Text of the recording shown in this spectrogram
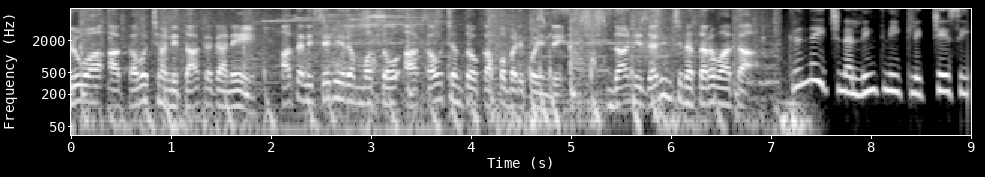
ధ్రువ ఆ కవచాన్ని తాకగానే అతని శరీరం మొత్తం ఆ కవచంతో కప్పబడిపోయింది దాన్ని ధరించిన తర్వాత క్రింద ఇచ్చిన లింక్ని క్లిక్ చేసి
